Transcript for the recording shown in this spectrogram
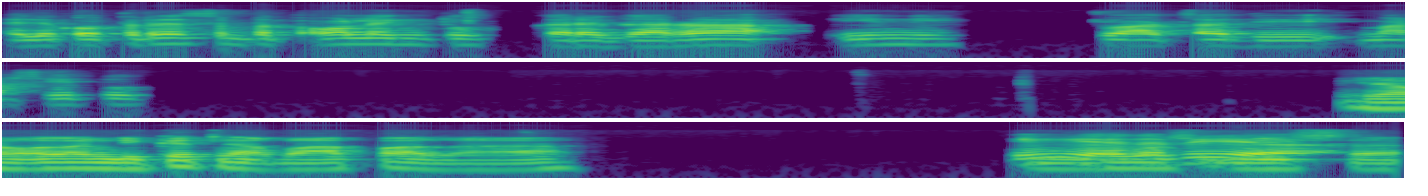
Helikopternya sempat oleng tuh gara-gara ini cuaca di Mars itu. Ya orang dikit nggak apa-apa lah. Iya, Masih tapi ya bisa.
